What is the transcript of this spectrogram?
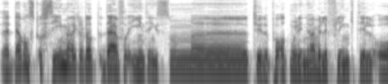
Det, det er vanskelig å si, men det er klart at det er i hvert fall ingenting som uh, tyder på at Mourinho er veldig flink til å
